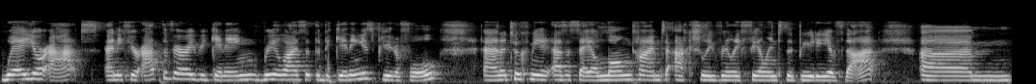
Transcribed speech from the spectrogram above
where you're at. And if you're at the very beginning, realize that the beginning is beautiful. And it took me, as I say, a long time to actually really feel into the beauty of that. Um,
